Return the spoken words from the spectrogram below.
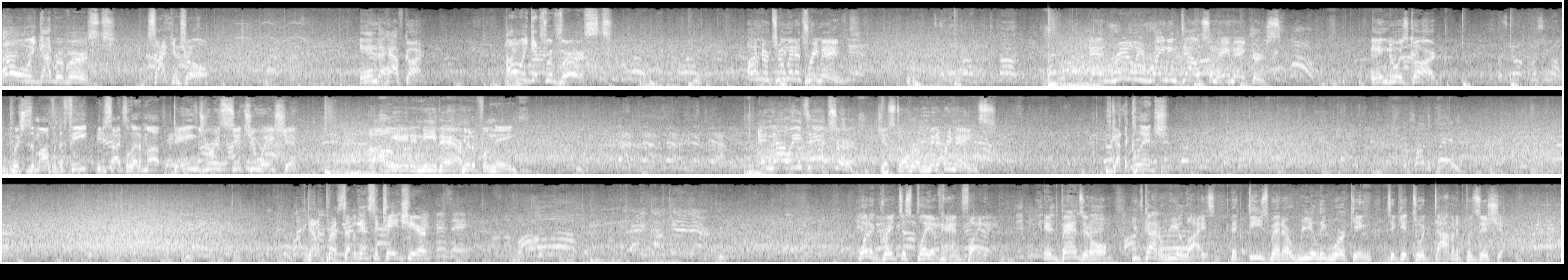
Oh, he got reversed. Side control. Into half guard. Oh, he gets reversed. Under two minutes remains. And really raining down some haymakers. Into his guard. Let's go. Push him up. Pushes him off with the feet. He decides to let him up. Dangerous situation. Oh, he ate a knee there. Beautiful knee. And now he's answered. Just over a minute remains. He's got the clinch. Control. Got him pressed up against the cage here. busy. Follow up. Hey, go get in there. What a great display of hand fighting. And fans at home, you've got to realize that these men are really working to get to a dominant position. Break that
